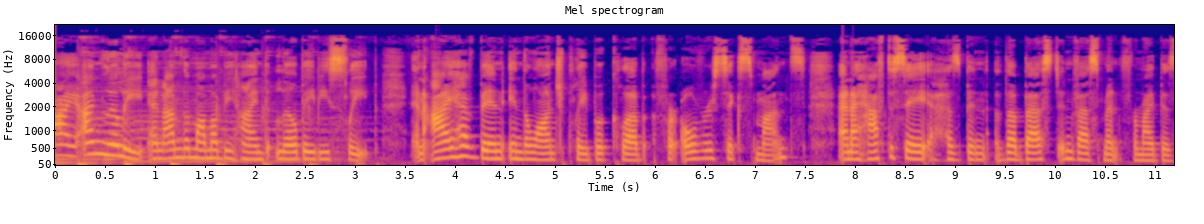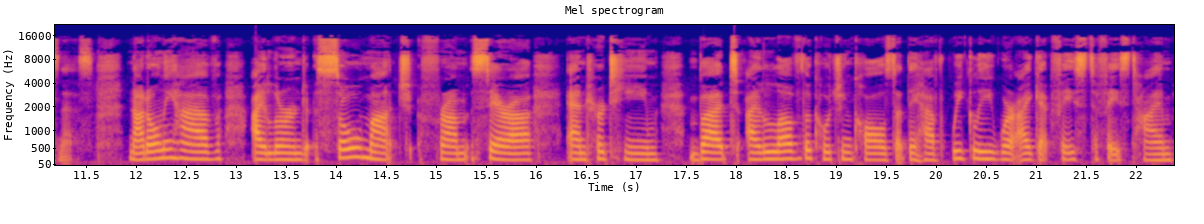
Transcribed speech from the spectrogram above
Hi, I'm Lily, and I'm the mama behind Lil Baby Sleep. And I have been in the Launch Playbook Club for over six months, and I have to say it has been the best investment for my business. Not only have I learned so much from Sara and her team, but I love the coaching calls that they have weekly where I get face to face time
